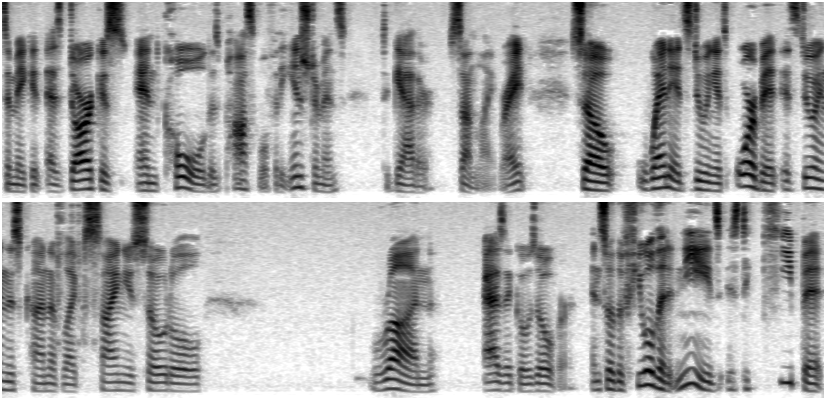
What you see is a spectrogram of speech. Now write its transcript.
to make it as dark as and cold as possible for the instruments to gather sunlight, right? So when it's doing its orbit, it's doing this kind of like sinusoidal run as it goes over. And so the fuel that it needs is to keep it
